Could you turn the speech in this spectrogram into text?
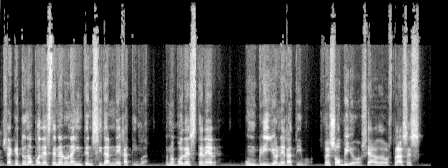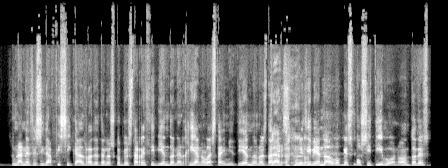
O sea, que tú no puedes tener una intensidad negativa, tú no puedes tener un brillo negativo. Eso es obvio, o sea, ostras, es, una necesidad física. El radiotelescopio está recibiendo energía, no la está emitiendo, ¿no? Está recibiendo algo que es positivo, ¿no? Entonces,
